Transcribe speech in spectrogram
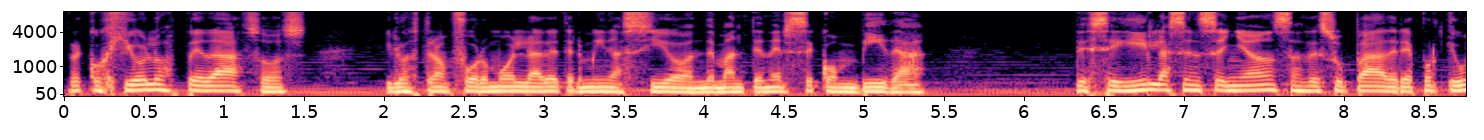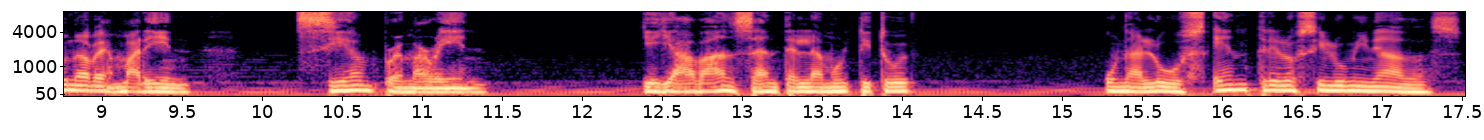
recogió los pedazos y los transformó en la determinación de mantenerse con vida, de seguir las enseñanzas de su padre, porque una vez Marín, siempre Marín, y ella avanza entre la multitud, una luz entre los iluminados,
